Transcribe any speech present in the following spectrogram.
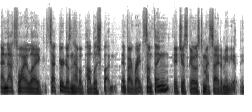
And that's why like Sector doesn't have a publish button. If I write something, it just goes to my site immediately.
